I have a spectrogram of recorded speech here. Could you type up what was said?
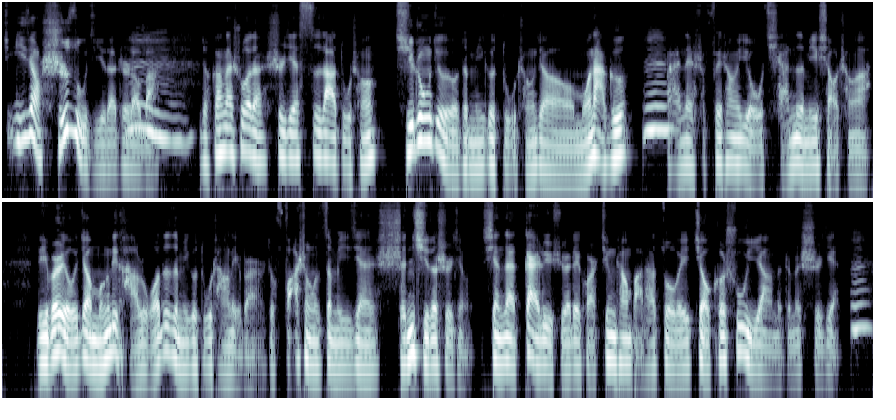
就一定要始祖级的，知道吧？嗯就刚才说的世界四大赌城，其中就有这么一个赌城叫摩纳哥，嗯，哎，那是非常有钱的这么一个小城啊。里边有个叫蒙地卡罗的这么一个赌场，里边就发生了这么一件神奇的事情。现在概率学这块经常把它作为教科书一样的这么事件。嗯，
